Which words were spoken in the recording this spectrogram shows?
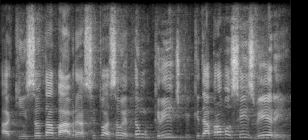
aqui em Santa Bárbara. A situação é tão crítica que dá para vocês verem.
